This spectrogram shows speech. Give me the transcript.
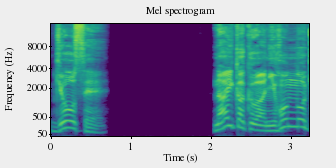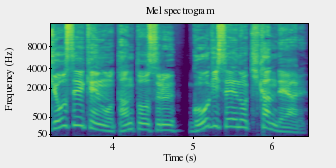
行政。内閣は日本の行政権を担当する合議制の機関である。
